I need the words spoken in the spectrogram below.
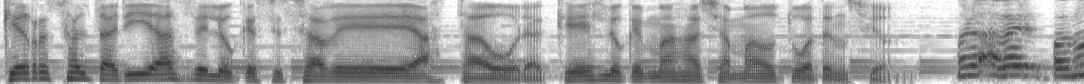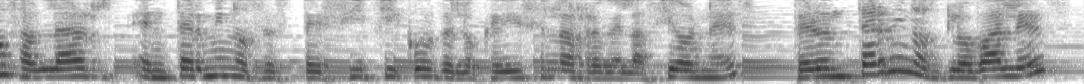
¿qué resaltarías de lo que se sabe hasta ahora? ¿Qué es lo que más ha llamado tu atención? Bueno, a ver, podemos hablar en términos específicos de lo que dicen las revelaciones, pero en términos globales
